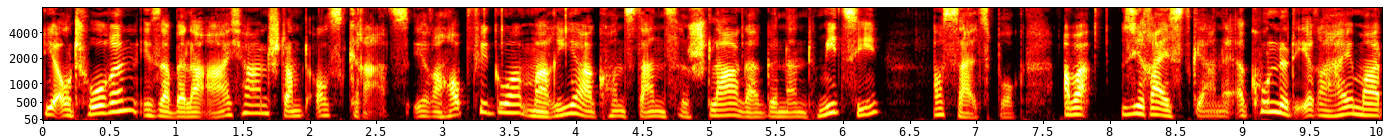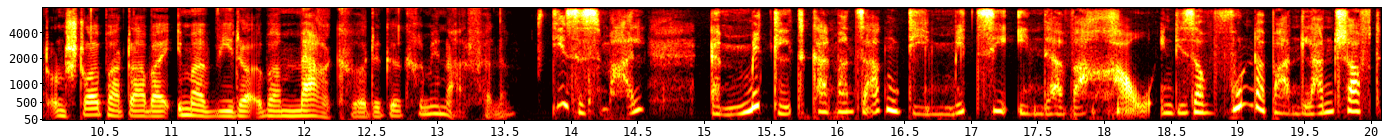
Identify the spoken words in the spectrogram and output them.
Die Autorin Isabella Archan stammt aus Graz. Ihre Hauptfigur Maria Konstanze Schlager, genannt Mizi, aus Salzburg. Aber sie reist gerne, erkundet ihre Heimat und stolpert dabei immer wieder über merkwürdige Kriminalfälle. Dieses Mal ermittelt, kann man sagen, die Mitzi in der Wachau, in dieser wunderbaren Landschaft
